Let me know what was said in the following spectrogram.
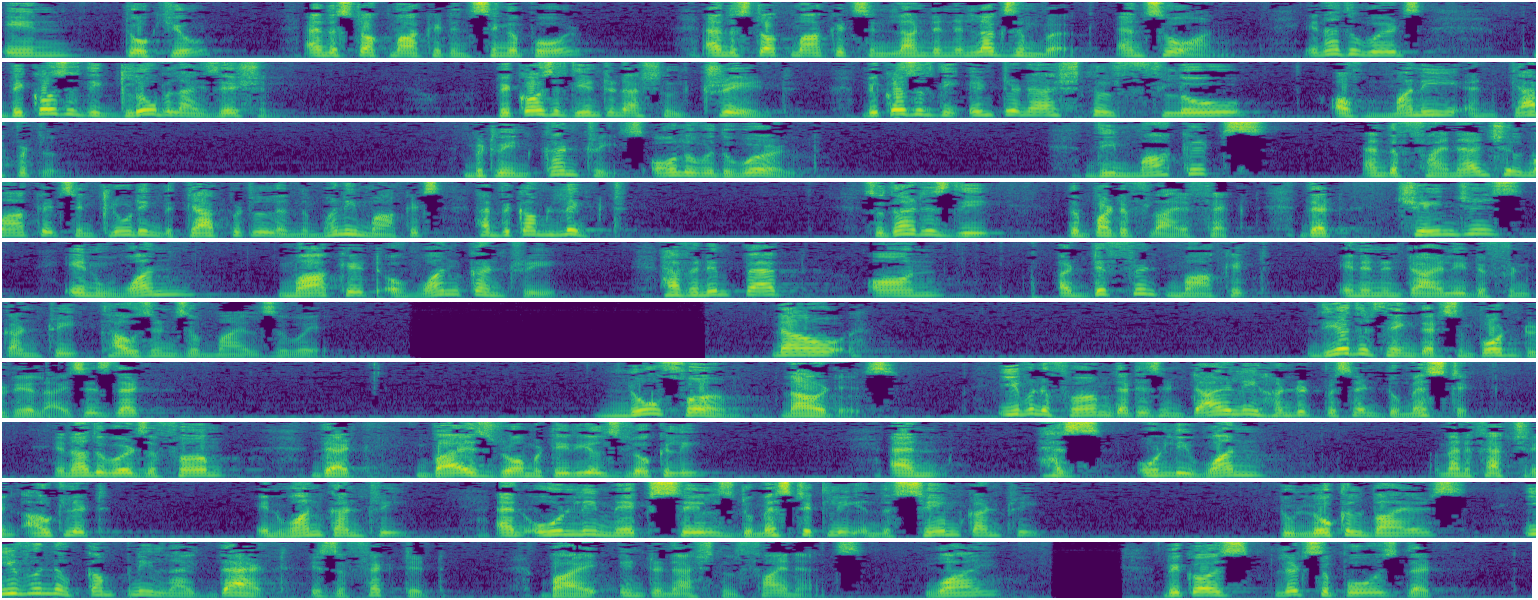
in Tokyo and the stock market in Singapore and the stock markets in London and Luxembourg and so on. In other words, because of the globalization, because of the international trade, because of the international flow of money and capital between countries all over the world, the markets and the financial markets, including the capital and the money markets, have become linked. So that is the the butterfly effect, that changes in one market of one country have an impact on a different market in an entirely different country thousands of miles away. Now, the other thing that's important to realize is that no firm nowadays, even a firm that is entirely 100% domestic, in other words, a firm that buys raw materials locally, and has only one manufacturing outlet in one country and only makes sales domestically in the same country to local buyers, even a company like that is affected by international finance. Why? Because let's suppose that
